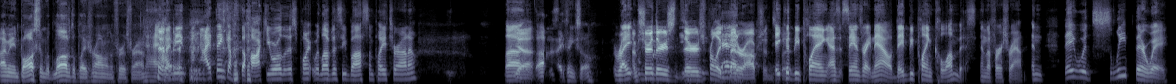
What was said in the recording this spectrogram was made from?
I mean, Boston would love to play Toronto in the first round. I I mean, I think the hockey world at this point would love to see Boston play Toronto. Uh, yeah, Uh, I think so. Right. I'm sure there's there's probably Instead, better options. They but- could be playing as it stands right now. They'd be playing Columbus in the first round, and they would sleep their way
